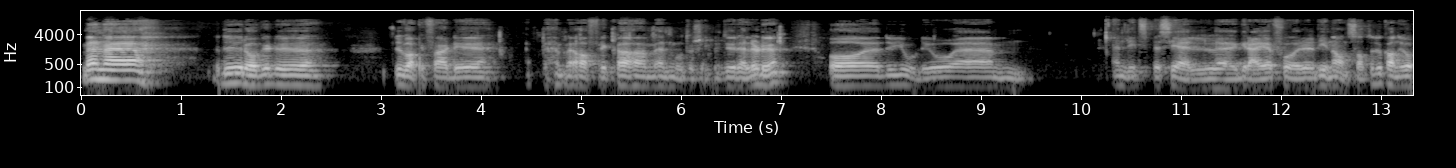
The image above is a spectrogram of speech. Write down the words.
Men eh, du Roger, du, du var ikke ferdig med Afrika med en motorsykkeltur heller, du. Og du gjorde jo eh, en litt spesiell eh, greie for dine ansatte. Du kan jo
